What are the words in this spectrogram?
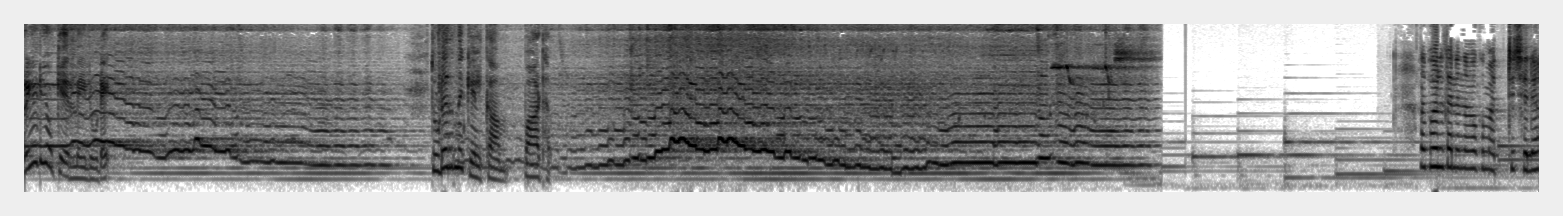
റേഡിയോ കേരളയിലൂടെ. തുടർന്ന് കേൾക്കാം പാഠം. അതുപോലെ തന്നെ നമുക്ക് മറ്റു ചില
